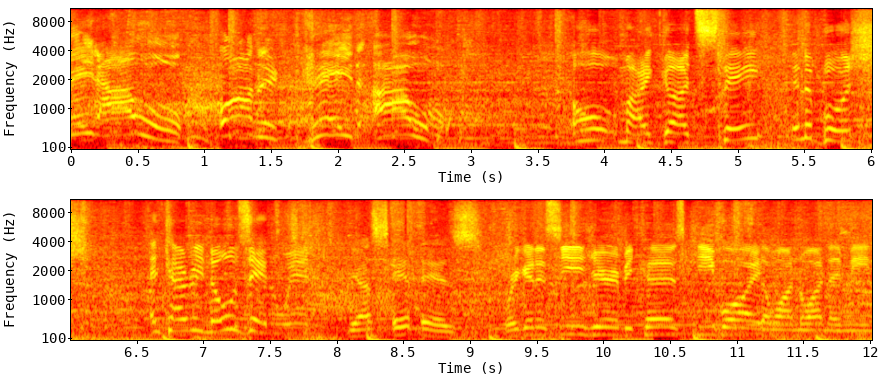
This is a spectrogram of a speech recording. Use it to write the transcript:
hate Owl. ONIC hate Owl. Oh my god, stay in the bush. And Kairi knows it. Yes, it is. We're gonna see here because Kiboy, the 1-1, I mean,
